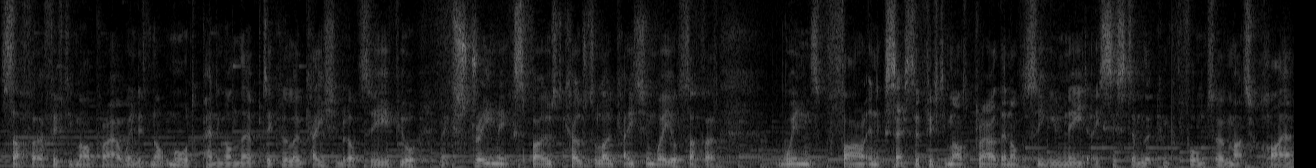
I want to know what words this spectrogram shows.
suffer a 50 mile per hour wind if not more depending on their particular location but obviously if you're an extremely exposed coastal location where you'll suffer winds far in excess of 50 miles per hour, then obviously you need a system that can perform to a much higher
